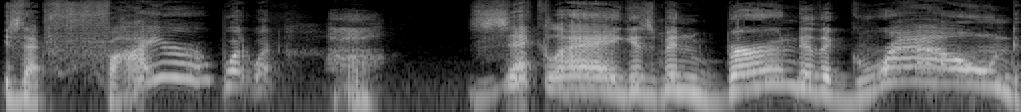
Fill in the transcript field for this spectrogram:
Is that fire? What, what? Ziklag has been burned to the ground.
